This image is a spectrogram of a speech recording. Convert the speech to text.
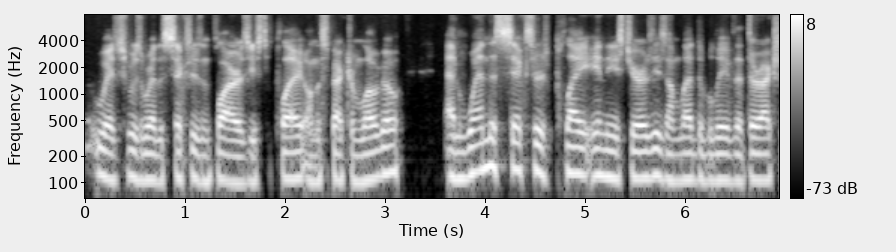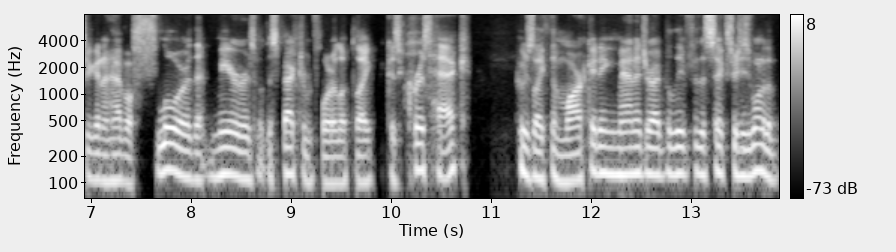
which was where the Sixers and Flyers used to play on the Spectrum logo. And when the Sixers play in these jerseys, I'm led to believe that they're actually going to have a floor that mirrors what the Spectrum floor looked like because Chris Heck, who's like the marketing manager, I believe, for the Sixers, he's one of the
